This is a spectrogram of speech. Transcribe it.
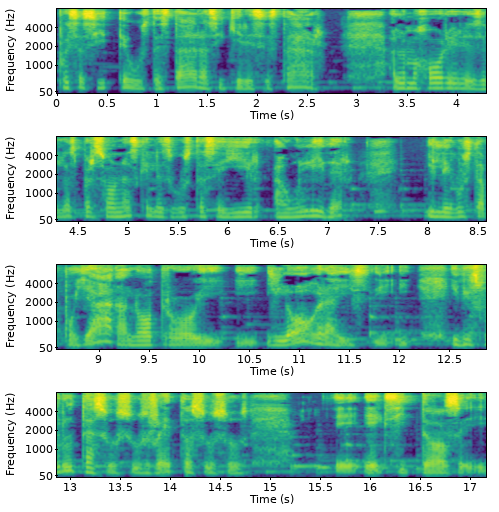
pues así te gusta estar, así quieres estar. A lo mejor eres de las personas que les gusta seguir a un líder y le gusta apoyar al otro y, logra y, disfruta sus, sus retos, sus, sus eh, éxitos, eh,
